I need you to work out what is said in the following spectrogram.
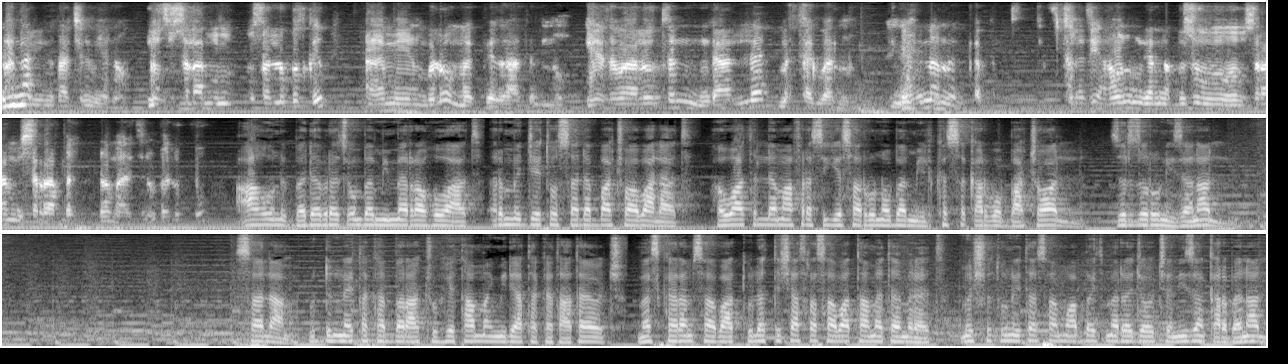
ግንኙነታችን ይሄ ነው። እነሱ ሰላም የሚፈልጉት ግን አሜን ብሎ መገዛትን ነው። የተባሉትን እንዳለ መተግበር ነው። እኛ ግን አንቀበል። ስለዚህ አሁንም ገና ብዙ ስራ የሚሰራበት ነው ማለት ነው። በልኩ አሁን በደብረ ጽዮን በሚመራው ህወሓት እርምጃ የተወሰደባቸው አባላት ህወሓትን ለማፍረስ እየሰሩ ነው በሚል ክስ ቀርቦባቸዋል። ዝርዝሩን ይዘናል። ሰላም ውድና የተከበራችሁ የታማኝ ሚዲያ ተከታታዮች መስከረም 7 2017 ዓ.ም ምሽቱን የተሰሙ አበይት መረጃዎችን ይዘን ቀርበናል።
